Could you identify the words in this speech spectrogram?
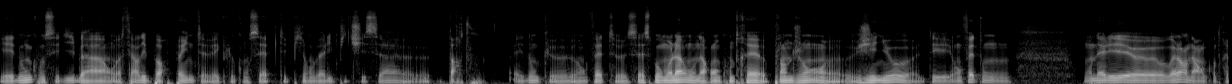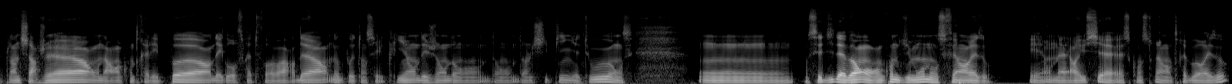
Et donc on s'est dit, bah, on va faire des PowerPoint avec le concept et puis on va aller pitcher ça euh, partout. Et donc euh, en fait, c'est à ce moment-là où on a rencontré euh, plein de gens géniaux. En fait, on, on allait, voilà, on a rencontré plein de chargeurs, on a rencontré les ports, des gros freight forwarders, nos potentiels clients, des gens dans, dans, le shipping et tout. On, s'est dit d'abord, on rencontre du monde, on se fait un réseau. Et on a réussi à, se construire un très beau réseau.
